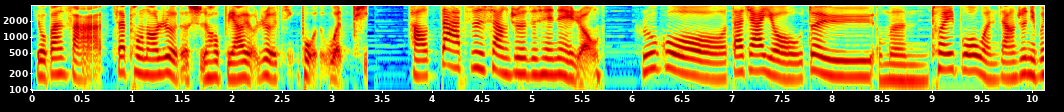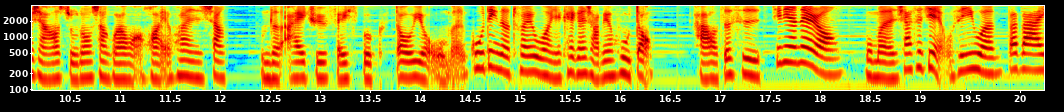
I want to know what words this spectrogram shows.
有办法在碰到热的时候不要有热紧迫的问题。好，大致上就是这些内容。如果大家有对于我们推播文章，就是你不想要主动上官网的话，也欢迎上我们的 IG、Facebook 都有我们固定的推文，也可以跟小编互动。好，这是今天的内容，我们下次见。我是依文，拜拜。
